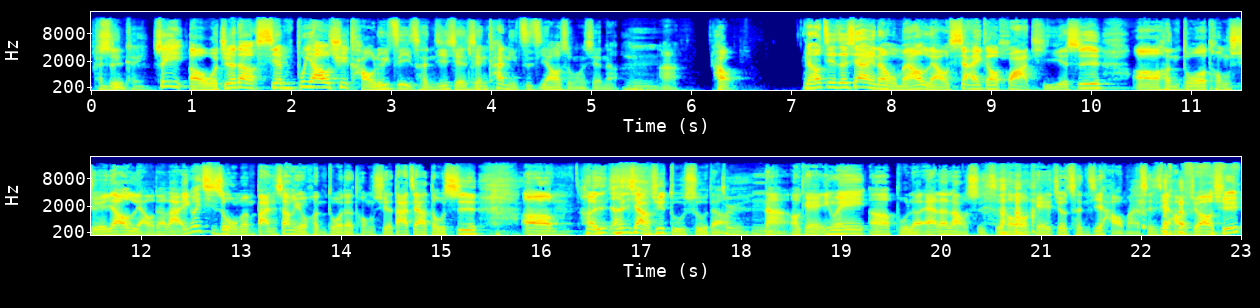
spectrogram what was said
肯是定可以。所以呃，我觉得先不要去考虑自己成绩先，先看你自己要什么先呢。嗯啊，好。然后接着下来呢，我们要聊下一个话题，也是呃很多同学要聊的啦。因为其实我们班上有很多的同学，大家都是呃很很想去读书的。对那 OK，因为呃补了 Alan 老师之后，OK 就成绩好嘛，成绩好就要去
